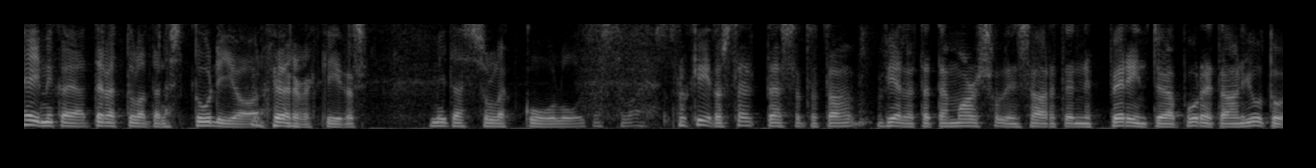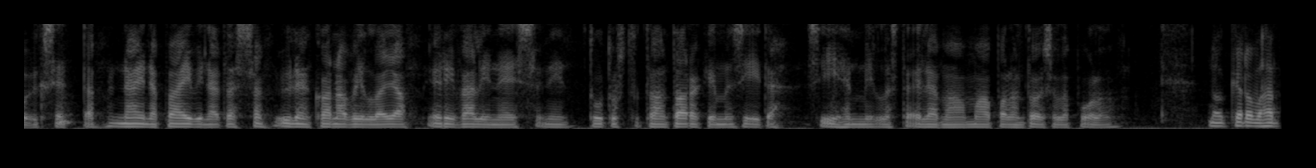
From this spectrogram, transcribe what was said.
Hei Mika ja tervetuloa tänne studioon. Terve, kiitos. Mitäs sulle kuuluu tässä vaiheessa? No kiitos. Tä- Tässä tota, vielä tätä Marshallin saarten perintöä puretaan jutuiksi, että näinä päivinä tässä Ylen kanavilla ja eri välineissä niin tutustutaan tarkemmin siitä, siihen, millaista elämää on maapallon toisella puolella. No kerro vähän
